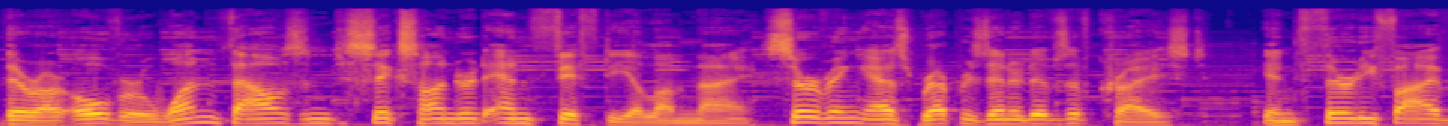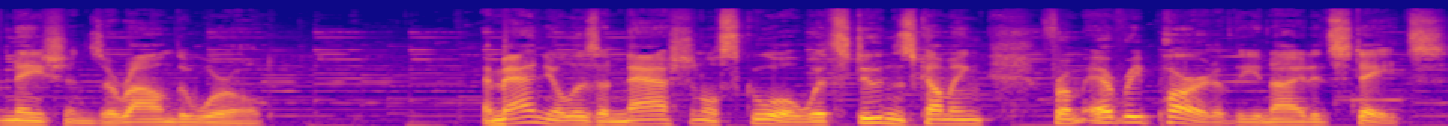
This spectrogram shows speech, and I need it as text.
there are over 1,650 alumni serving as representatives of Christ in 35 nations around the world. Emmanuel is a national school with students coming from every part of the United States.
